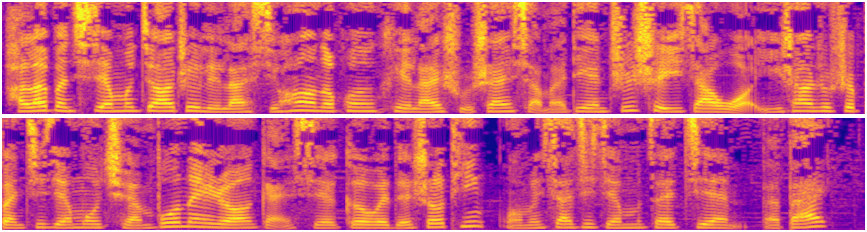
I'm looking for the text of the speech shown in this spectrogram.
好了，本期节目就到这里了，喜欢我的朋友可以来蜀山小卖店支持一下我。以上就是本期节目全部内容，感谢各位的收听，我们下期节目再见，拜拜。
